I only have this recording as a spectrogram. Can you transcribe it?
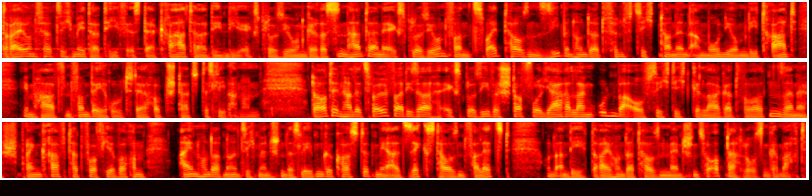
43 Meter tief ist der Krater, den die Explosion gerissen hat. Eine Explosion von 2750 Tonnen Ammoniumnitrat im Hafen von Beirut, der Hauptstadt des Libanon. Dort in Halle 12 war dieser explosive Stoff wohl jahrelang unbeaufsichtigt gelagert worden. Seine Sprengkraft hat vor vier Wochen 190 Menschen das Leben gekostet, mehr als 6000 verletzt und an die 300.000 Menschen zu Obdachlosen gemacht.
